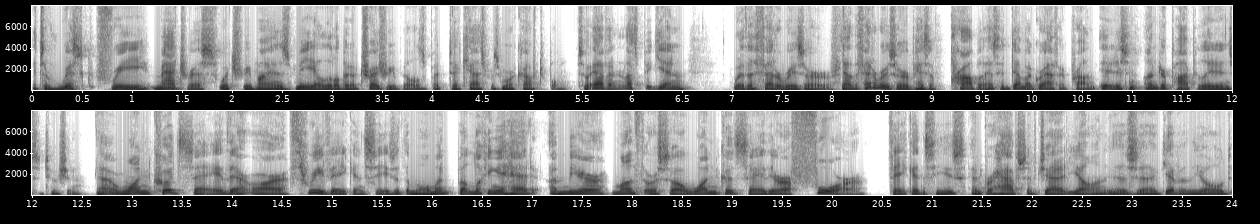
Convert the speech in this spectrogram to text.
it's a risk-free mattress, which reminds me a little bit of Treasury bills, but uh, Casper's more comfortable. So Evan, let's begin with the Federal Reserve. Now, the Federal Reserve has a problem, it has a demographic problem. It is an underpopulated institution. Now, one could say there are three vacancies at the moment, but looking ahead a mere month or so, one could say there are four vacancies. And perhaps if Janet Yellen is uh, given the old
